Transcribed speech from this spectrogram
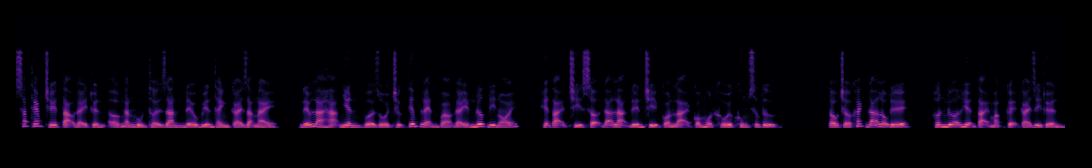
Sắt thép chế tạo đáy thuyền ở ngắn ngủn thời gian đều biến thành cái dạng này, nếu là hạ nhiên vừa rồi trực tiếp lẻn vào đáy nước đi nói, hiện tại chỉ sợ đã lạn đến chỉ còn lại có một khối khung xương tử. Tàu chở khách đã lộ đế, hơn nữa hiện tại mặc kệ cái gì thuyền,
